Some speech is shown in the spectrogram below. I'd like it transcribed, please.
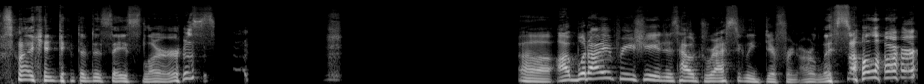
so I can get them to say slurs. Uh, I, what I appreciate is how drastically different our lists all are.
